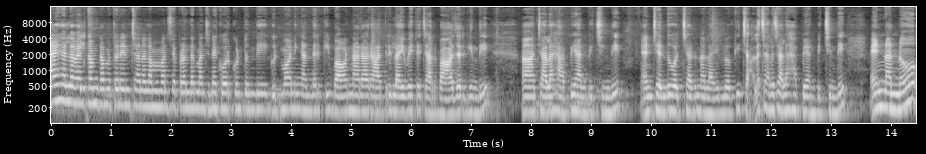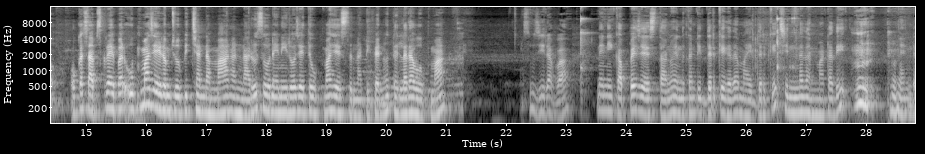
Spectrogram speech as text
హాయ్ హలో వెల్కమ్ టు అమ్మతో నేను ఛానల్. అమ్మ మనసు ఎప్పుడు అందరు మంచిగా కోరుకుంటుంది. గుడ్ మార్నింగ్ అందరికీ. బాగున్నారా? రాత్రి లైవ్ అయితే చాలా బాగా జరిగింది. చాలా హ్యాపీ అనిపించింది. అండ్ చందు వచ్చాడు నా లైవ్లోకి. చాలా చాలా చాలా హ్యాపీ అనిపించింది. అండ్ నన్ను ఒక సబ్స్క్రైబర్ ఉప్మా చేయడం చూపించండి అమ్మా అని అన్నారు. సో నేను ఈరోజు అయితే ఉప్మా చేస్తున్నా టిఫిన్. తెల్లరవ ఉప్మా. సుజీరవ్వ నేను ఈ కప్పే చేస్తాను. ఎందుకంటే ఇద్దరికే కదా మా ఇద్దరికి. చిన్నదనమాట అది. అండ్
